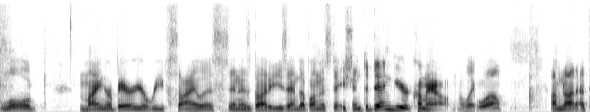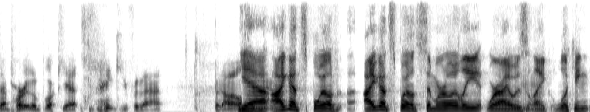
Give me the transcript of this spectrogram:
little minor barrier reef Silas and his buddies end up on the station, the Drengir come out. And I'm like, well, I'm not at that part of the book yet. So thank you for that. But I also Yeah, knew- I got spoiled. I got spoiled similarly, where I was Mhm. like looking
